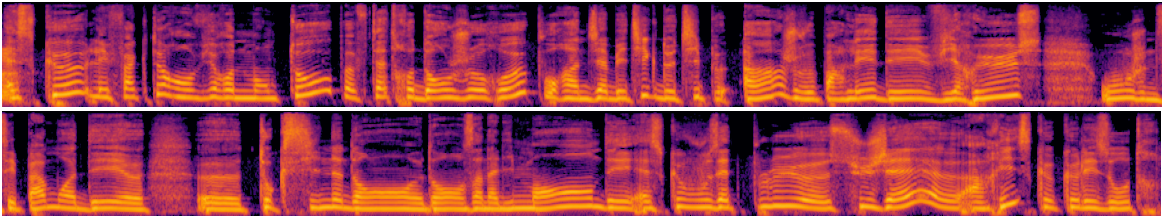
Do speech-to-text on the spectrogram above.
Est-ce que les facteurs environnementaux peuvent être dangereux pour un diabétique de type 1 Je veux parler des virus ou, je ne sais pas moi, des euh, euh toxines dans, dans un aliment. Des... Est-ce que vous êtes plus sujet à risque que les autres?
